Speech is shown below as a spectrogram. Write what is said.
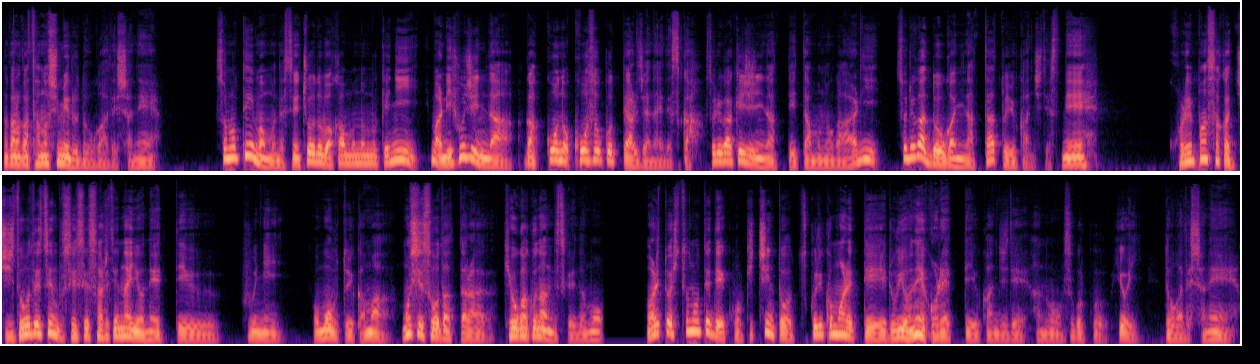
なかなか楽しめる動画でしたね。そのテーマもですね、ちょうど若者向けに、まあ理不尽な学校の校則ってあるじゃないですか。それが記事になっていたものがあり、それが動画になったという感じですね。これまさか自動で全部生成されてないよねっていうふうに思うというか、まあ、もしそうだったら驚愕なんですけれども、割と人の手でこうきちんと作り込まれているよね、これっていう感じで、あの、すごく良い動画でしたね。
